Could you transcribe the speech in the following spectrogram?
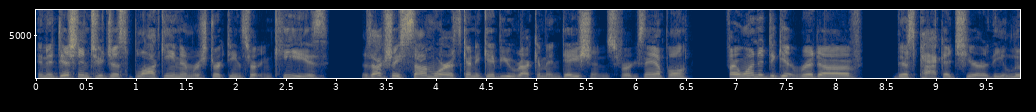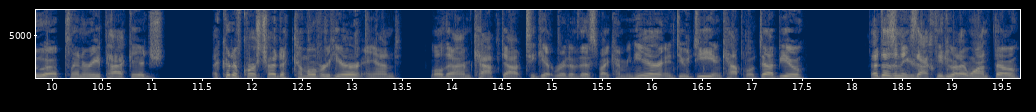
in addition to just blocking and restricting certain keys, there's actually some where it's going to give you recommendations. For example, if I wanted to get rid of this package here, the Lua plenary package, I could, of course, try to come over here and, well, then I'm capped out to get rid of this by coming here and do D and capital W. That doesn't exactly do what I want, though.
